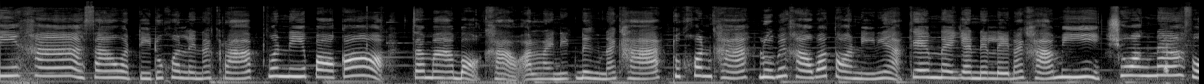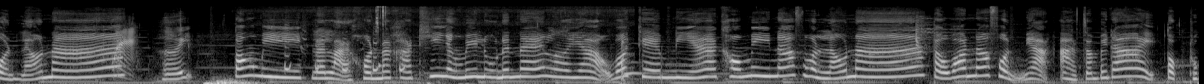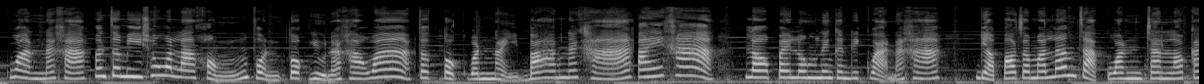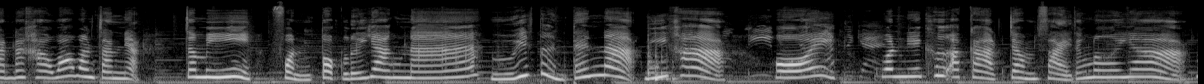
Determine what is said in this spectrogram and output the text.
ดีค่ะ สวัสดีทุกคนเลยนะครับ วันนี้ปอก็จะมาบอกข่าวอะไรนิดนึงนะคะ ทุกคนคะรู้ไหมคะว่าตอนนี้เนี่ย เกมในยันเดเลนะคะมีช่วงหน้าฝนแล้วนะ เฮ้ย ต้องมีหลาย ๆ คนนะคะที่ยังไม่รู้แน่ๆเลยอะว่าเกมเนี้ยเขามีหน้าฝนแล้วนะ แต่ว่าหน้าฝนเนี่ยอาจจะไม่ได้ตกทุกวันนะคะ มันจะมีช่วงเวลาของฝนตกอยู่นะคะว่าจะตกวันไหนบ้างนะคะ ไปค่ะ เราไปลงเรียนกันดีกว่านะคะ เดี๋ยวปอจะมาเริ่มจากวันจันทร์แล้วกันนะคะ ว่าวันจันทร์เนี่ยจะมีฝนตกหรือยังนะอุ้ยตื่นเต้นน่ะนี่ค่ะ โอ้ยวันนี้คืออากาศแจ่มใสจังเลยอะ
